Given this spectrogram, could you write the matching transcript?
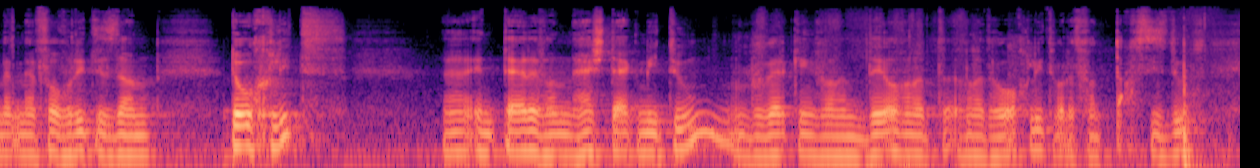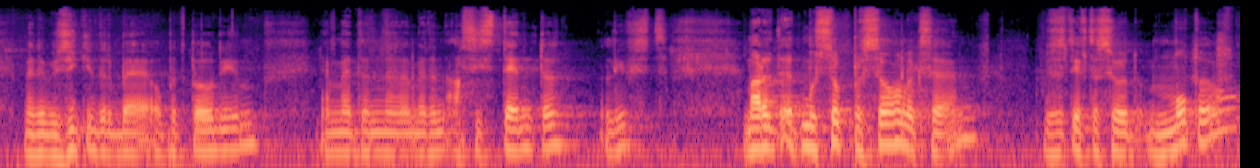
Mijn, favoriet is dan Tooglied. In tijden van hashtag MeToo, een bewerking van een deel van het, van het hooglied, wat het fantastisch doet. Met een muziekje erbij op het podium en met een, eh, met een assistente, liefst. Maar het, het moest ook persoonlijk zijn. Dus het heeft een soort motto,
